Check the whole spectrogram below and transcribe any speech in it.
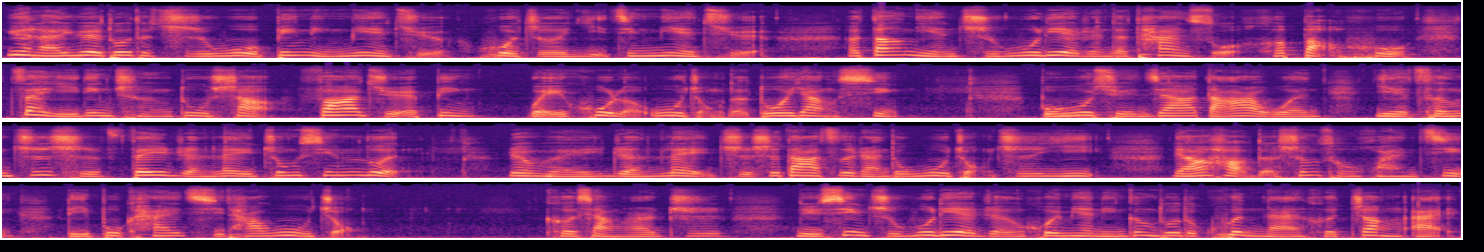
越来越多的植物濒临灭绝或者已经灭绝，而当年植物猎人的探索和保护，在一定程度上发掘并维护了物种的多样性。博物学家达尔文也曾支持非人类中心论，认为人类只是大自然的物种之一，良好的生存环境离不开其他物种。可想而知，女性植物猎人会面临更多的困难和障碍，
